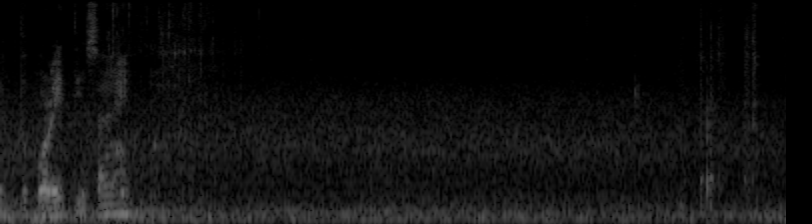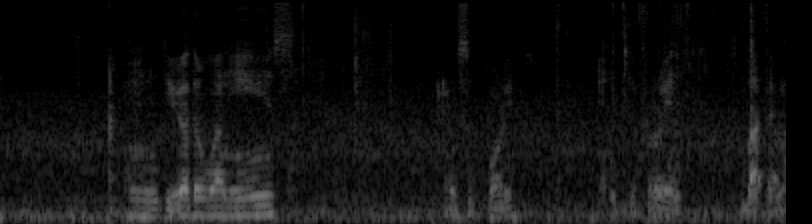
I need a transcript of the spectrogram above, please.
you have to pour it inside and the other one is also pour it in different bottle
